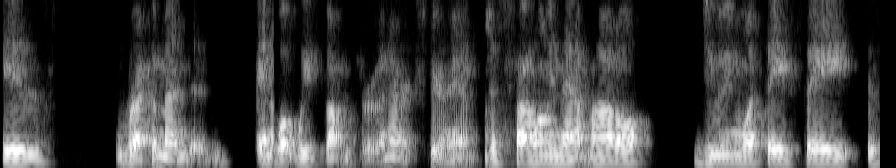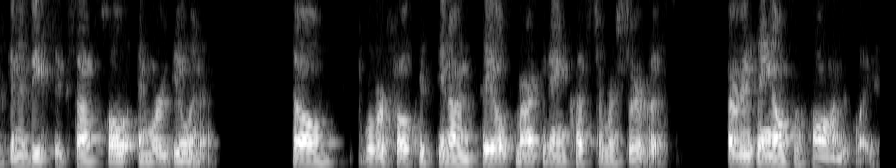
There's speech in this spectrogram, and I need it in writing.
is recommended in what we've gone through in our experience. Just following that model, doing what they say is going to be successful, and we're doing it. So we're focusing on sales, marketing, customer service. Everything else will fall into place.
